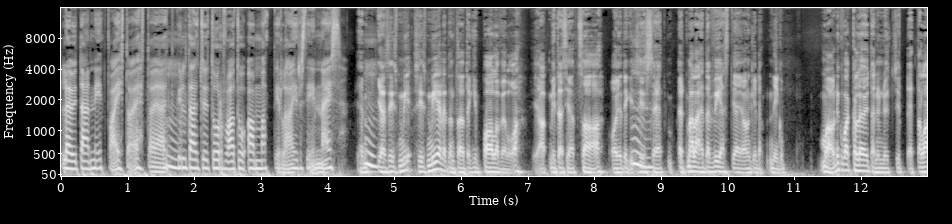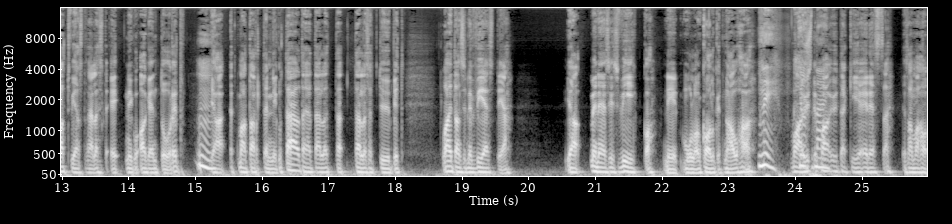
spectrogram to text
löytää niitä vaihtoehtoja. Että kyllä täytyy turvautua ammattilaisiin näissä. Ja, mm. ja siis, mi- siis mieletöntä jotenkin palvelua, ja mitä sieltä saa, on jotenkin mm. siis se, että, että mä lähetän viestiä johonkin, niin kuin, mä oon niin kuin vaikka löytänyt nyt sitten, että Latviasta tällaiset niin kuin agentuurit, mm. ja että mä tarvitsen niin kuin täältä ja tällä, tä, tällaiset tyypit, laitan sinne viestiä, ja menee siis viikko, niin mulla on 30 nauhaa. Niin, vaan, just y- näin. vaan yhtäkkiä edessä. Ja sama,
